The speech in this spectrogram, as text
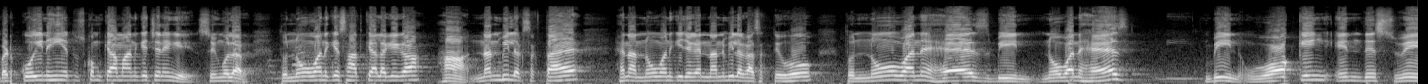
बट कोई नहीं है तो उसको हम क्या मान के चलेंगे? सिंगुलर तो नो वन के साथ क्या लगेगा? हाँ नन भी लग सकता है है ना? नो वन की जगह नन भी लगा सकते हो। तो no one has been no one has been walking in this way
